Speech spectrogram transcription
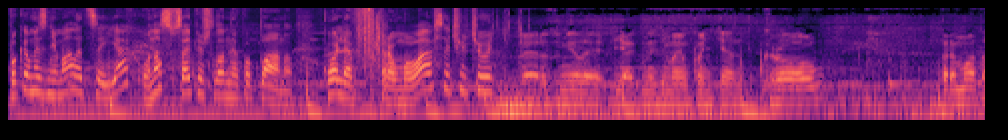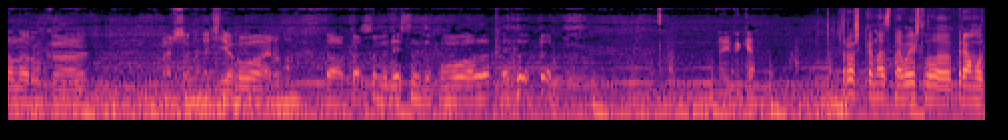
Поки ми знімали цей ях, у нас все пішло не по плану. Коля травмувався чуть-чуть. Ви розуміли, як ми знімаємо контент. Кров, перемотана рука. Перша медична Ягуар. Так, перша медична допомога. Та й таке. Трошки в нас не вийшло прямо,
